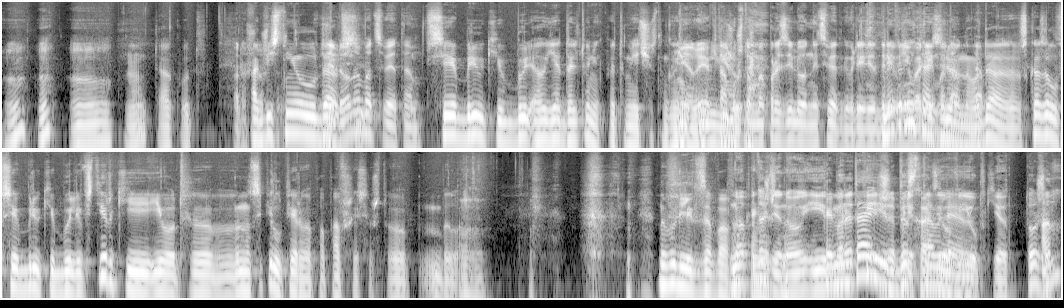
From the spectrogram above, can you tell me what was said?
Ну, так вот. Хорошо, объяснил, да. Зеленого все, цвета. Все брюки были. А я дальтоник, поэтому я, честно говоря, не, ну, не, не к тому, что мы про зеленый цвет говорили древнего Рима. зеленого, да, да. Сказал, все брюки были в стирке, и вот э, нацепил первое попавшееся, что было. Ну, выглядит забавно, Ну, подожди, ну и Брэд Питт же приходил в юбке. Тоже? А?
